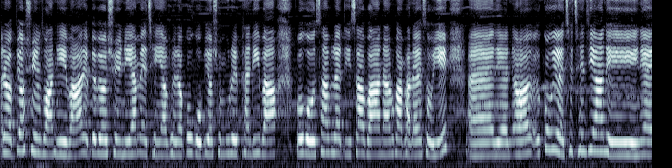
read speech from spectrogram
အဲ့တော့ပျော်ရွှင်စွာနေပါတဲ့ပျော်ပျော်ရွှင်နေရမယ့်အချိန်ရောက်ဖြစ်တော့ကိုကိုပျော်ရွှင်မှုတွေဖန်တီးပါကိုကို self love တိဆောက်ပါနောက်တစ်ခါဗာလဲဆိုရင်အဲကိုရဲ့ချစ်ချင်းကြီးအနေနဲ့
